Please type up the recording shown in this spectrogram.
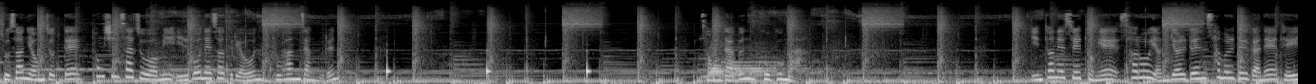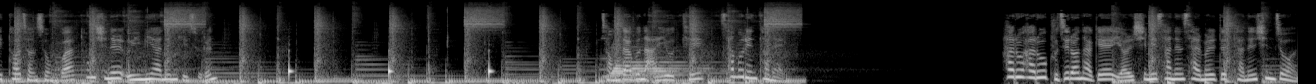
조선 영조 때 통신사 조엄이 일본에서 들여온 구황작물은 정답은 고구마. 인터넷을 통해 서로 연결된 사물들 간의 데이터 전송과 통신을 의미하는 기술은 정답은 IoT, 사물인터넷. 하루하루 부지런하게 열심히 사는 삶을 뜻하는 신조어는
